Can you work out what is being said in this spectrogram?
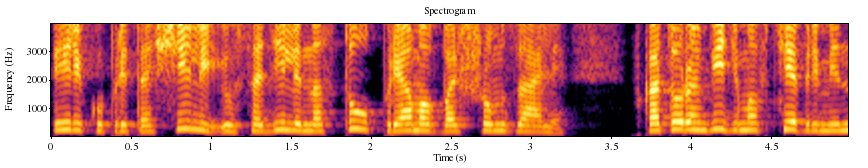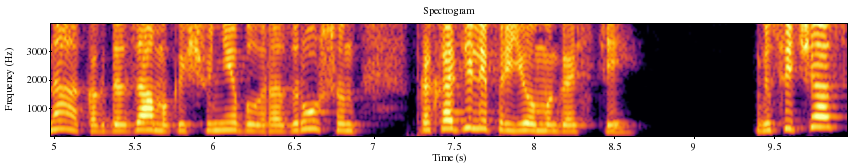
Эрику притащили и усадили на стул прямо в большом зале, в котором, видимо, в те времена, когда замок еще не был разрушен, проходили приемы гостей. Но сейчас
